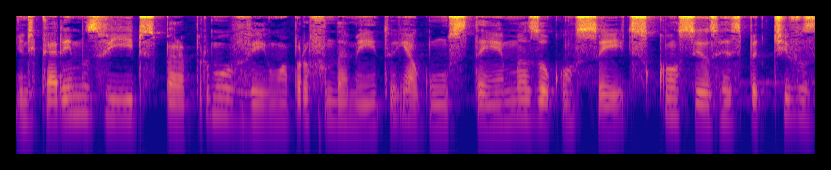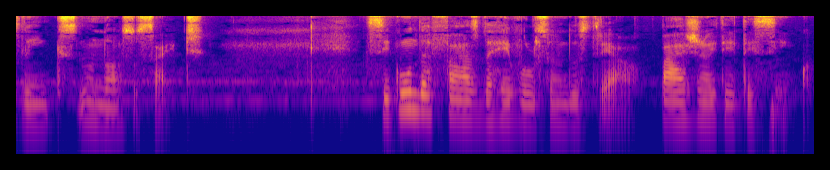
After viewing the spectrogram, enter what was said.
Indicaremos vídeos para promover um aprofundamento em alguns temas ou conceitos com seus respectivos links no nosso site. Segunda fase da Revolução Industrial, página 85.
